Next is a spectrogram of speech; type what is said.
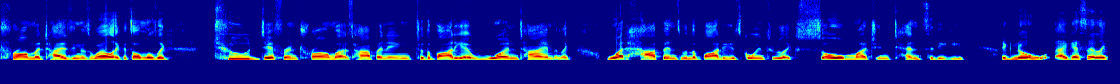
traumatizing as well. Like it's almost like two different traumas happening to the body at one time, and like what happens when the body is going through like so much intensity. Like no i guess it like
